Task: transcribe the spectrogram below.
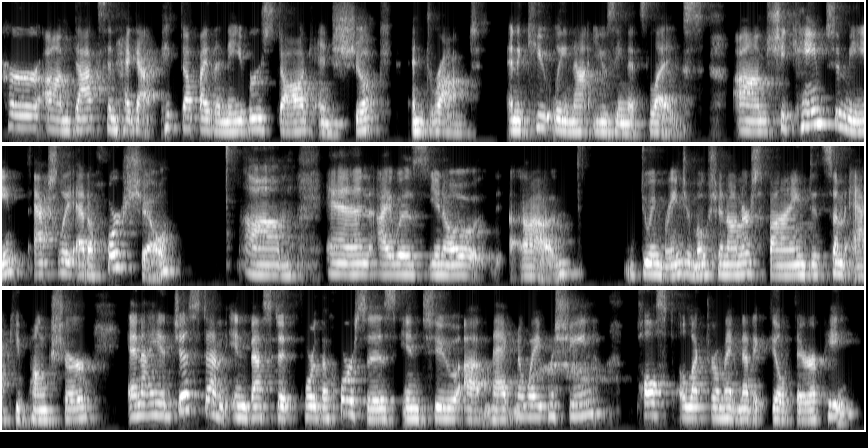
Her um, dachshund had got picked up by the neighbor's dog and shook and dropped and acutely not using its legs. Um, she came to me actually at a horse show. Um, and I was, you know, uh, doing range of motion on her spine, did some acupuncture, and I had just um, invested for the horses into a MagnaWave machine, pulsed electromagnetic field therapy.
